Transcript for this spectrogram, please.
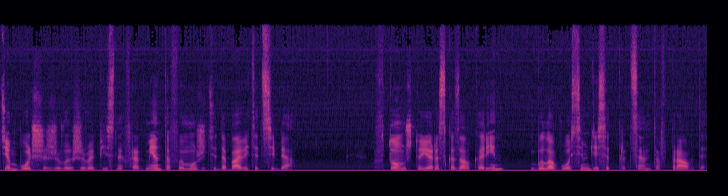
тем больше живых живописных фрагментов вы можете добавить от себя. В том, что я рассказал Карин, было 80% правды.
